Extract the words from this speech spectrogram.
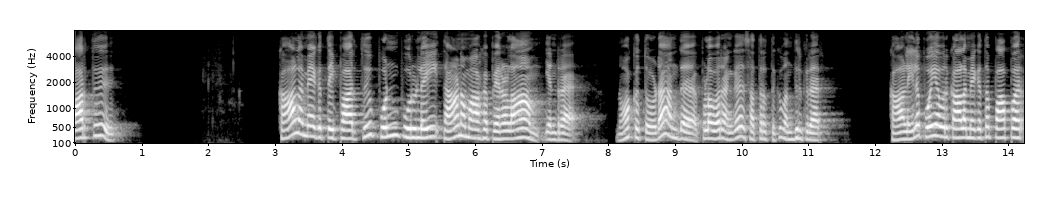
பார்த்து காலமேகத்தை பார்த்து பொன் பொருளை தானமாக பெறலாம் என்ற நோக்கத்தோட அந்த புலவர் அங்கே சத்திரத்துக்கு வந்திருக்கிறார். காலையில் போய் அவர் காலமேகத்தை பார்ப்பார்.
